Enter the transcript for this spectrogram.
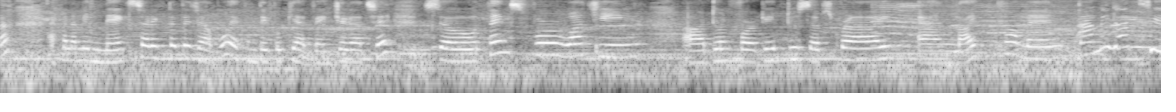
না। এখন আমি নেক্সট আরেকটাতে যাব। এখন দেখব কি অ্যাডভেঞ্চার আছে। So thanks for watching don't forget to subscribe and like comment আমি যাচ্ছি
